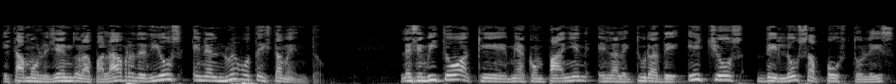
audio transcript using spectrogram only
Estamos leyendo la palabra de Dios en el Nuevo Testamento. Les invito a que me acompañen en la lectura de Hechos de los Apóstoles,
